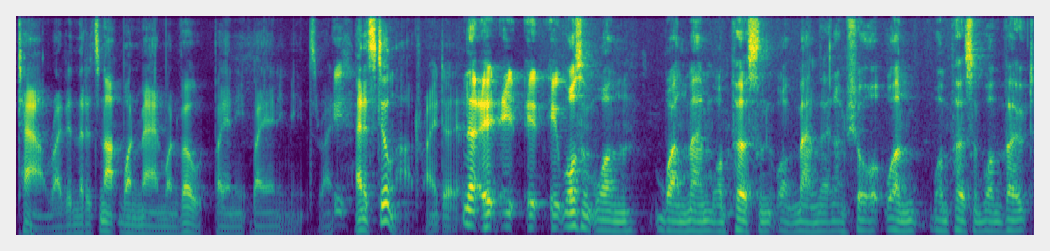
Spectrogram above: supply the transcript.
town, right? In that it's not one man, one vote by any by any means, right? It, and it's still not, right? Uh, no, it, it, it wasn't one one man, one person, one man. Then I'm sure one one person, one vote,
